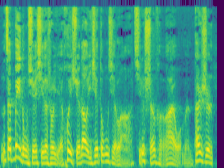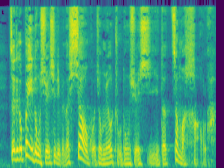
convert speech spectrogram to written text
那在被动学习的时候也会学到一些东西了。其实神很爱我们，但是在这个被动学习里面的效果就没有主动学习的这么好了。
